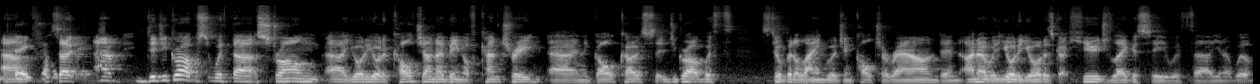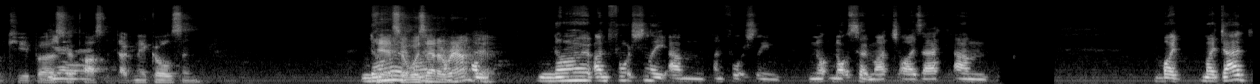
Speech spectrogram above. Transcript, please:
Um, Exactly. so, um, did you grow up with a strong uh, Yorta Yorta culture? I know being off country uh, in the Gold Coast. Did you grow up with still a bit of language and culture around? And I know with Yorta Yorta's got huge legacy with uh, you know William Cooper, so Yeah. Pastor Doug Nicholls, and No, yeah. So was I- that around? I- Yeah. No, unfortunately, um, unfortunately, not not so much, Isaac. Um, my my dad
